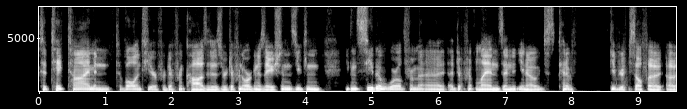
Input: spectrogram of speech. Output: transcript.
to take time and to volunteer for different causes or different organizations you can you can see the world from a, a different lens and you know just kind of give yourself a, a,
